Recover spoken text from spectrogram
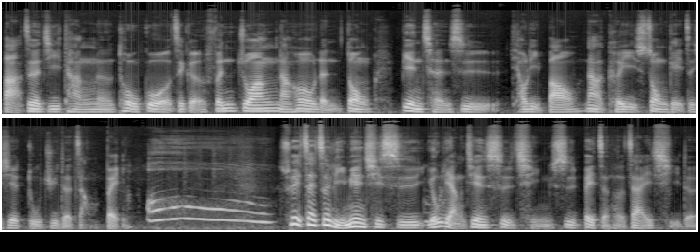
把这个鸡汤呢，透过这个分装，然后冷冻变成是调理包，那可以送给这些独居的长辈。哦，所以在这里面，其实有两件事情是被整合在一起的，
